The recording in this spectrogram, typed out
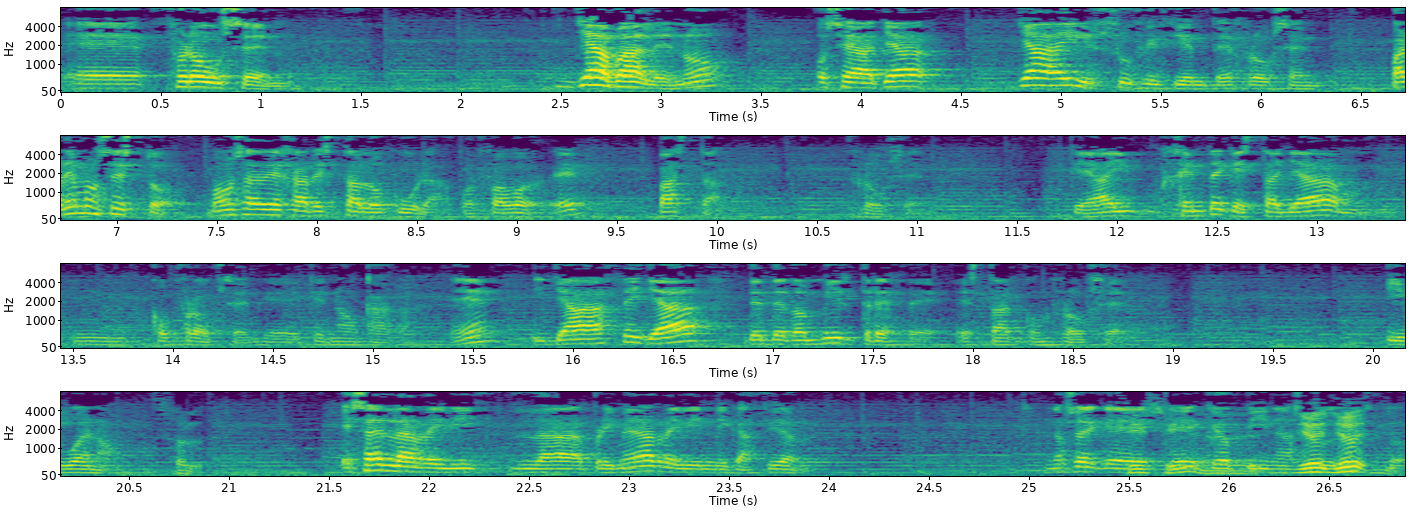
eh, Frozen. Ya vale, ¿no? O sea, ya, ya hay suficiente Frozen. Paremos esto, vamos a dejar esta locura, por favor, ¿eh? Basta, Frozen que hay gente que está ya mm, con Frozen, que, que no caga, ¿eh? Y ya hace ya, desde 2013, están con Frozen. Y bueno, Sol- esa es la, la primera reivindicación. No sé qué, Sí, sí, qué- qué eh, opinas yo- tú yo- de esto.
